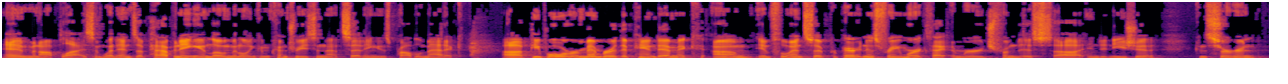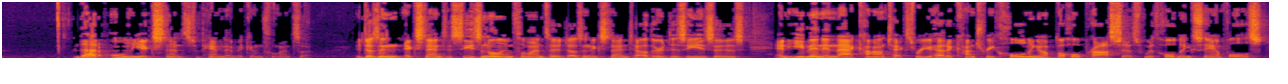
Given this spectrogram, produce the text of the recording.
and monopolize. And what ends up happening in low and middle income countries in that setting is problematic. Uh, people will remember the pandemic um, influenza preparedness framework that emerged from this uh, Indonesia concern. That only extends to pandemic influenza. It doesn't extend to seasonal influenza, it doesn't extend to other diseases. And even in that context where you had a country holding up the whole process, withholding samples,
